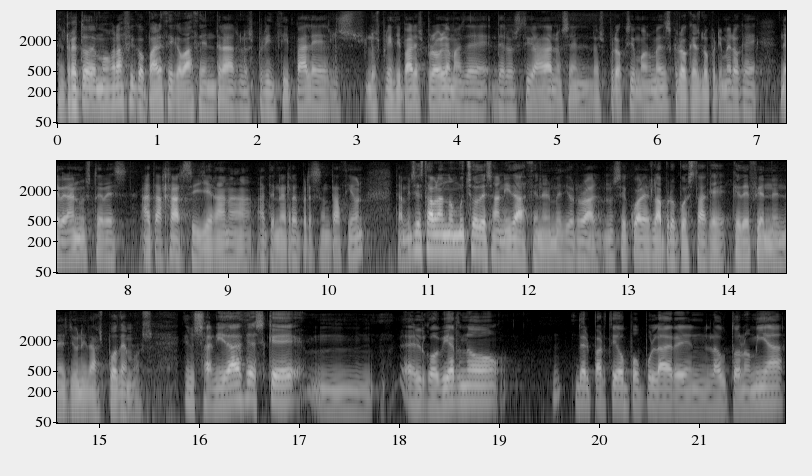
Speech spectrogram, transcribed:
El reto demográfico parece que va a centrar los principales, los, principales problemas de, los ciudadanos en los próximos meses. Creo que es lo primero que deberán ustedes atajar si llegan a, tener representación. También se está hablando mucho de sanidad en el medio rural. No sé cuál es la propuesta que, defienden desde Unidas Podemos. En sanidad es que mm, el gobierno del Partido Popular en la autonomía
